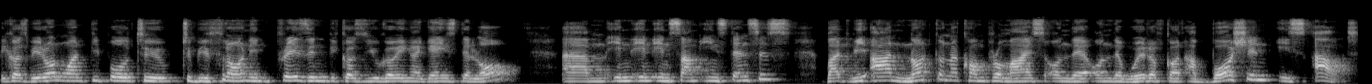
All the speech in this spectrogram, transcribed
because we don't want people to, to be thrown in prison because you're going against the law. Um, in, in, in some instances, but we are not going to compromise on the, on the word of God. Abortion is out.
